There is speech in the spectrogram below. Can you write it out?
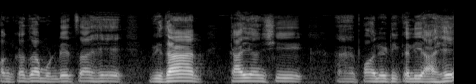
पंकजा मुंडेचं हे विधान काही अंशी पॉलिटिकली आहे.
